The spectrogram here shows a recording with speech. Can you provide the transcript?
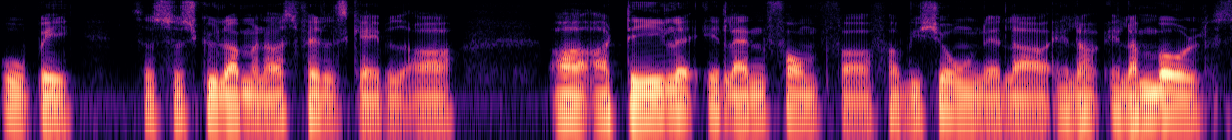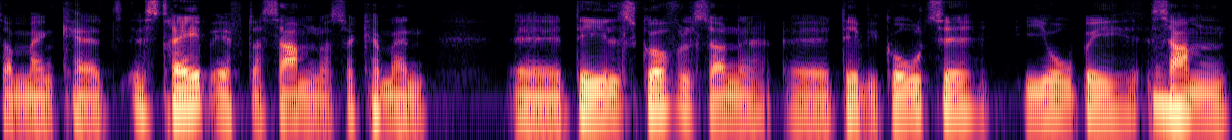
OB, så, så skylder man også fællesskabet og, og, og dele et eller andet form for, for vision eller, eller, eller mål, som man kan stræbe efter sammen, og så kan man øh, dele skuffelserne, øh, det er vi gode til i OB, mm. sammen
